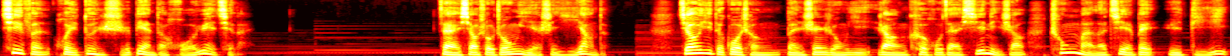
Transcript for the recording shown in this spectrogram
气氛会顿时变得活跃起来。在销售中也是一样的，交易的过程本身容易让客户在心理上充满了戒备与敌意。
